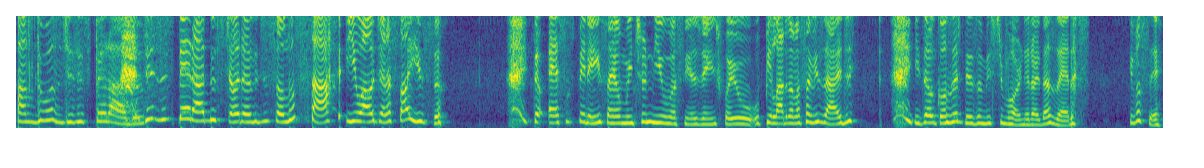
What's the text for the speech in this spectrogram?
As duas desesperadas. Desesperadas, chorando de soluçar. E o áudio era só isso. Então, essa experiência realmente uniu, assim, a gente. Foi o, o pilar da nossa amizade. Então, com certeza, Mistborn, Herói das Eras. E você?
